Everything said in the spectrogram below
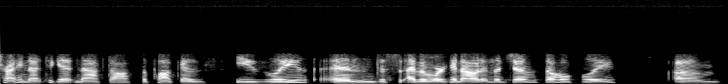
trying not to get knocked off the puck as easily. And just I've been working out in the gym, so hopefully um,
